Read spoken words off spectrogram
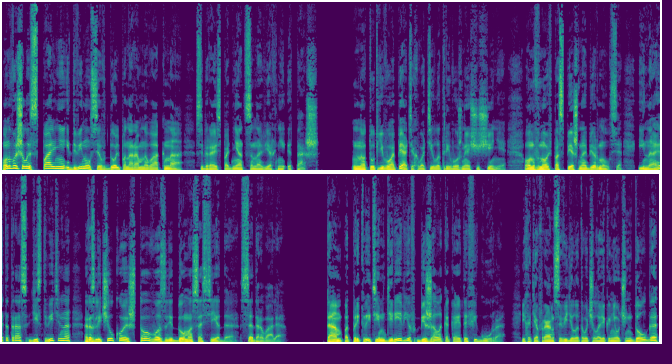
Он вышел из спальни и двинулся вдоль панорамного окна, собираясь подняться на верхний этаж. Но тут его опять охватило тревожное ощущение. Он вновь поспешно обернулся и на этот раз действительно различил кое-что возле дома соседа, Седерваля. Там, под прикрытием деревьев, бежала какая-то фигура — и хотя Франц видел этого человека не очень долго,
